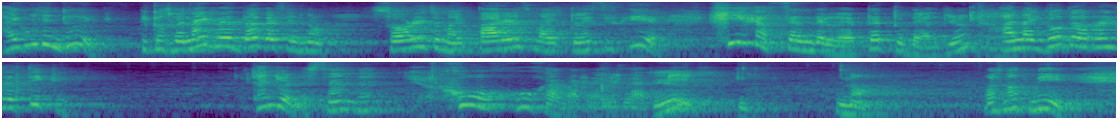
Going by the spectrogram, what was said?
I wouldn't do it because when I read that, I said, no, sorry to my parents, my place is here. He has sent the letter to Belgium mm-hmm. and I got already the ticket. Can you understand that? Yeah. Who, who have arranged that? Me? No, it was not me.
